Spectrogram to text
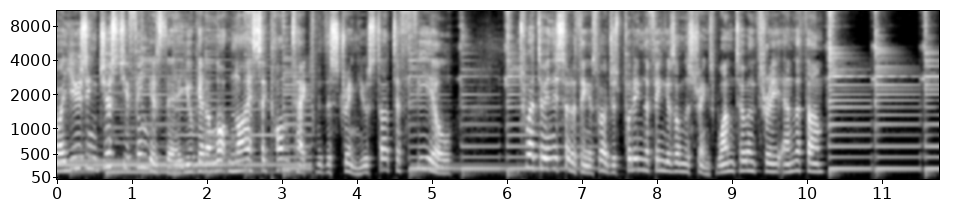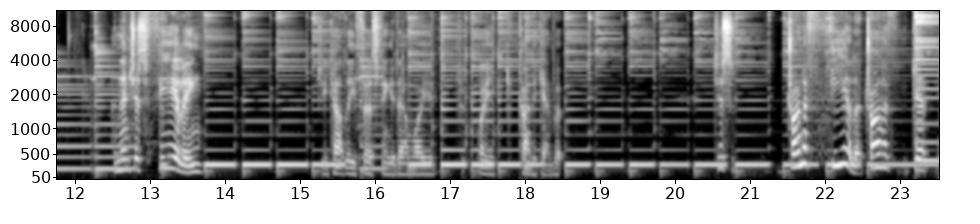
By using just your fingers there, you'll get a lot nicer contact with the string. You'll start to feel, it's worth doing this sort of thing as well, just putting the fingers on the strings, one, two and three, and the thumb. And then just feeling, so you can't leave first finger down while you, well you kind of can, but just trying to feel it, trying to get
